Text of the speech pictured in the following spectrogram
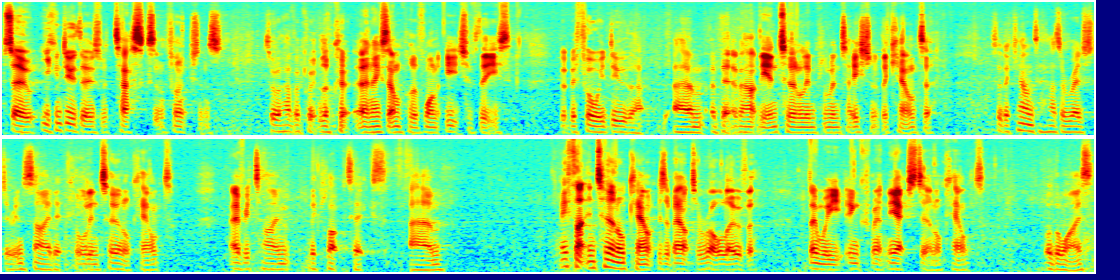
So you can do those with tasks and functions. So we'll have a quick look at an example of one each of these. But before we do that, um, a bit about the internal implementation of the counter. So the counter has a register inside it called internal count. Every time the clock ticks, um, if that internal count is about to roll over, then we increment the external count Otherwise,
